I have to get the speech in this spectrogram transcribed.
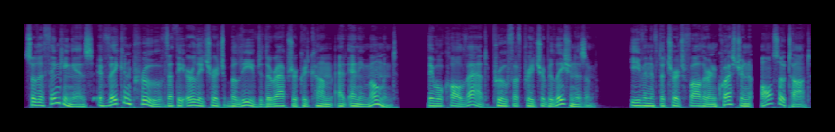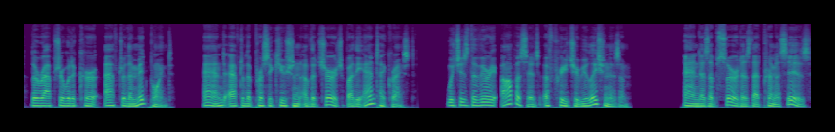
So the thinking is if they can prove that the early church believed the rapture could come at any moment, they will call that proof of pre tribulationism, even if the church father in question also taught the rapture would occur after the midpoint and after the persecution of the church by the Antichrist, which is the very opposite of pre tribulationism. And as absurd as that premise is,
